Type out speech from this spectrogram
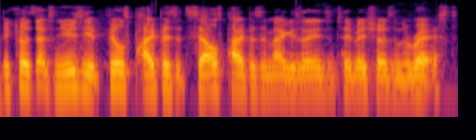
because that's newsy. It fills papers, it sells papers and magazines and TV shows and the rest.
